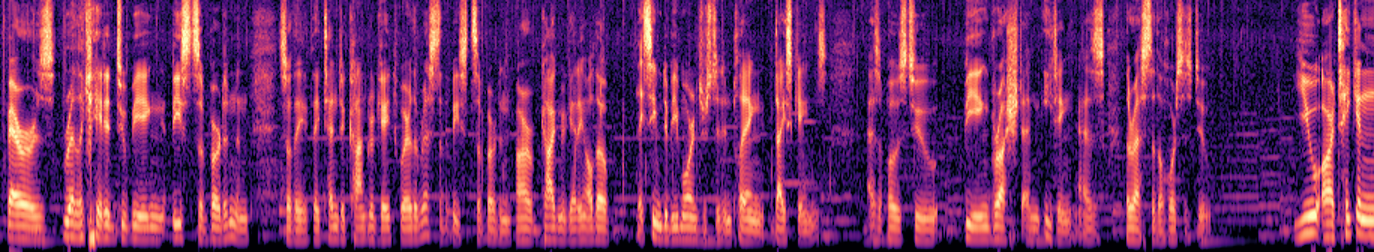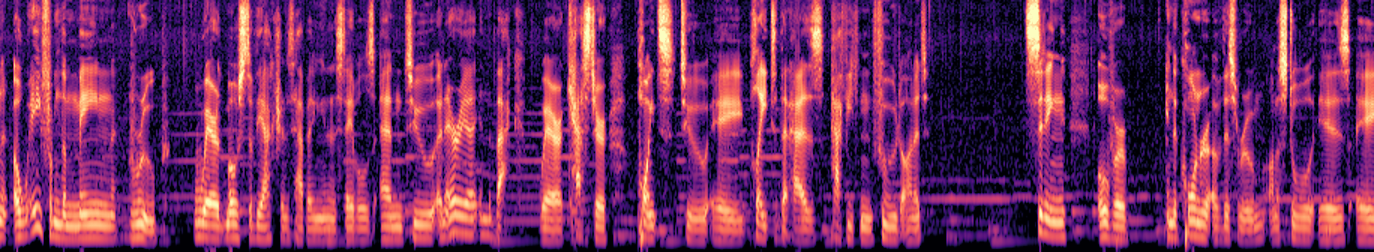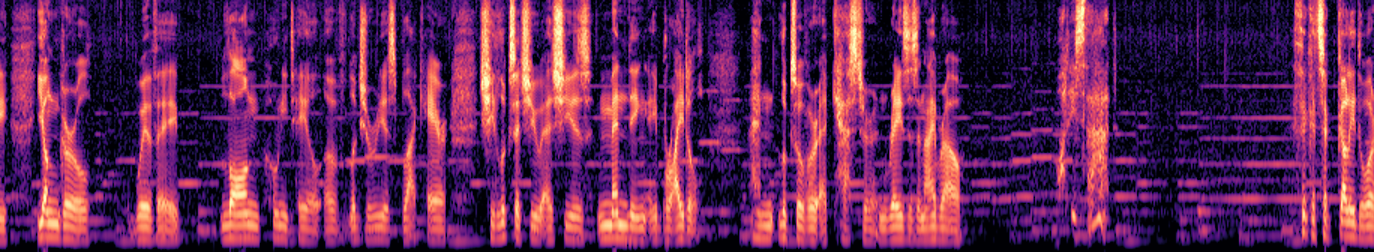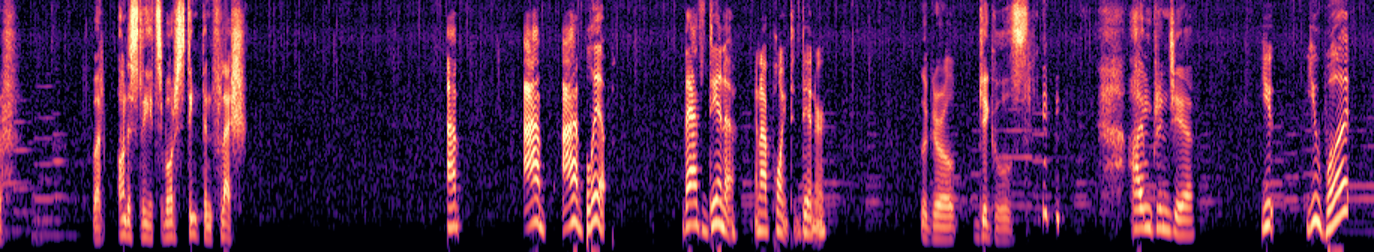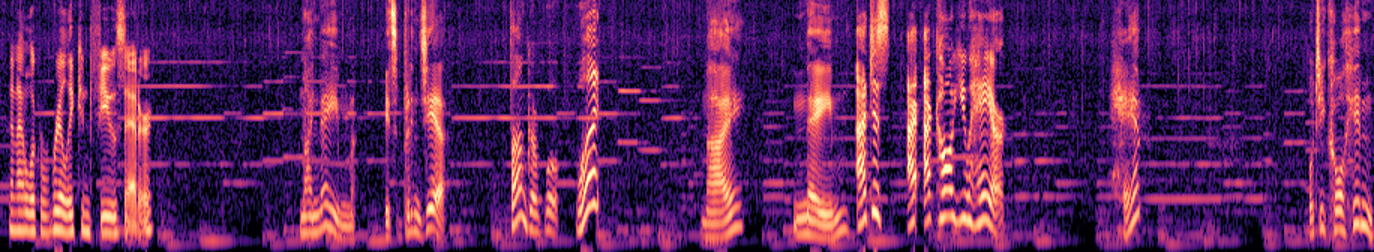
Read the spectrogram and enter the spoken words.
bearers relegated to being beasts of burden and so they, they tend to congregate where the rest of the beasts of burden are congregating although they seem to be more interested in playing dice games as opposed to being brushed and eating as the rest of the horses do. You are taken away from the main group where most of the action is happening in the stables and to an area in the back where Castor points to a plate that has half eaten food on it. Sitting over in the corner of this room on a stool is a young girl with a long ponytail of luxurious black hair. She looks at you as she is mending a bridle and looks over at Castor and raises an eyebrow. What is that? I think it's a gully dwarf. But honestly, it's more stink than flesh. I, I, I blip. That's dinner. And I point to dinner. The girl giggles. I'm Bringia. You, you what? And I look really confused at her. My name is Bringia. Thunderbolt. What? My name I just, I, I call you hair. Hair? What do you call him?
